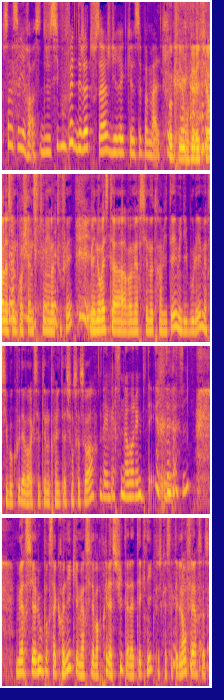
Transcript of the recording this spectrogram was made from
ça, ça ira. Si vous faites déjà tout ça, je dirais que c'est pas mal. Ok, on vérifiera la semaine prochaine si tout le monde a tout fait. Mais il nous reste à remercier notre invité, Émilie Boulet. Merci beaucoup d'avoir accepté notre invitation ce soir. Ben, merci de m'avoir invité. Merci. Merci à Lou pour sa chronique et merci d'avoir pris la suite à la technique puisque c'était l'enfer ce soir.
